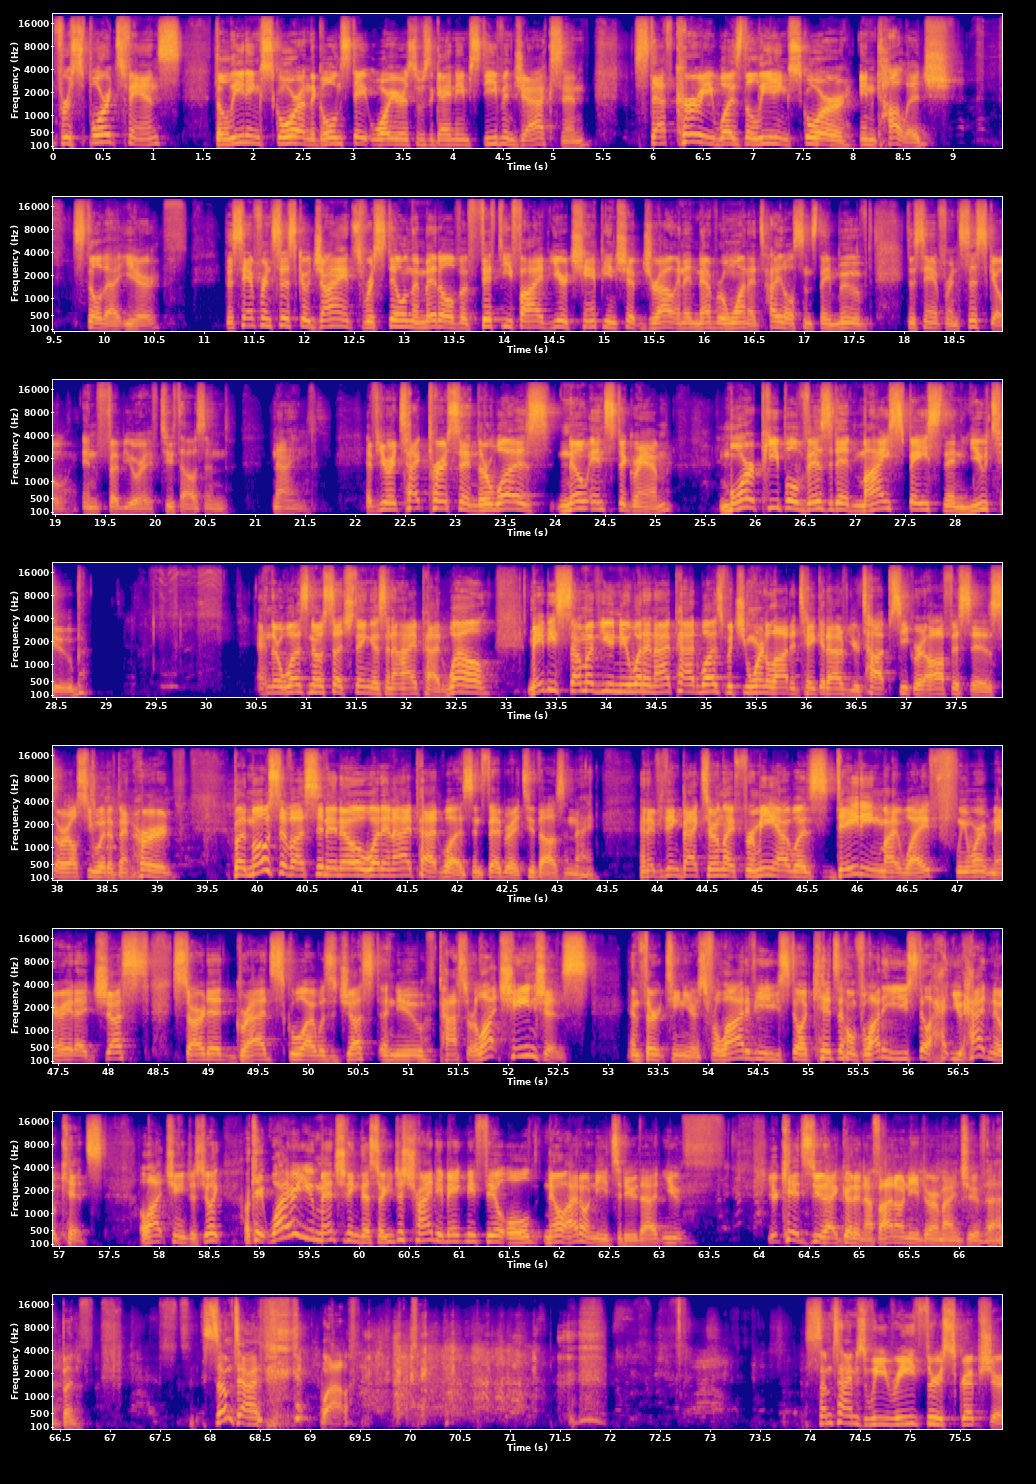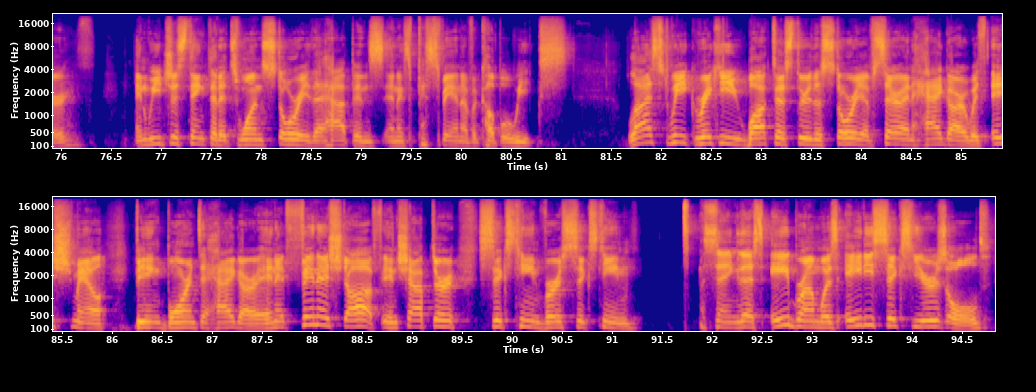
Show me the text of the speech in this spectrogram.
For sports fans, the leading scorer on the Golden State Warriors was a guy named Stephen Jackson. Steph Curry was the leading scorer in college, still that year. The San Francisco Giants were still in the middle of a 55 year championship drought and had never won a title since they moved to San Francisco in February of 2009. If you're a tech person, there was no Instagram. More people visited MySpace than YouTube. And there was no such thing as an iPad. Well, maybe some of you knew what an iPad was, but you weren't allowed to take it out of your top secret offices, or else you would have been heard. But most of us didn't know what an iPad was in February 2009. And if you think back to your own life, for me, I was dating my wife. We weren't married. I just started grad school. I was just a new pastor. A lot changes in 13 years. For a lot of you, you still had kids at home. For a lot of you, you still had, you had no kids. A lot changes. You're like, okay, why are you mentioning this? Are you just trying to make me feel old? No, I don't need to do that. You, your kids do that good enough. I don't need to remind you of that. But sometimes, wow sometimes we read through scripture and we just think that it's one story that happens in a span of a couple weeks. Last week, Ricky walked us through the story of Sarah and Hagar with Ishmael being born to Hagar. And it finished off in chapter 16, verse 16, saying this Abram was 86 years old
